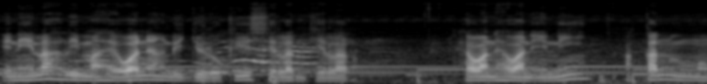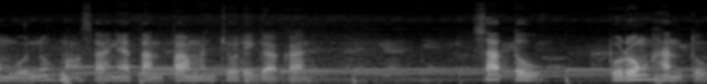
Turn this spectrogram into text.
Inilah lima hewan yang dijuluki silent killer. Hewan-hewan ini akan membunuh mangsanya tanpa mencurigakan. 1. Burung hantu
